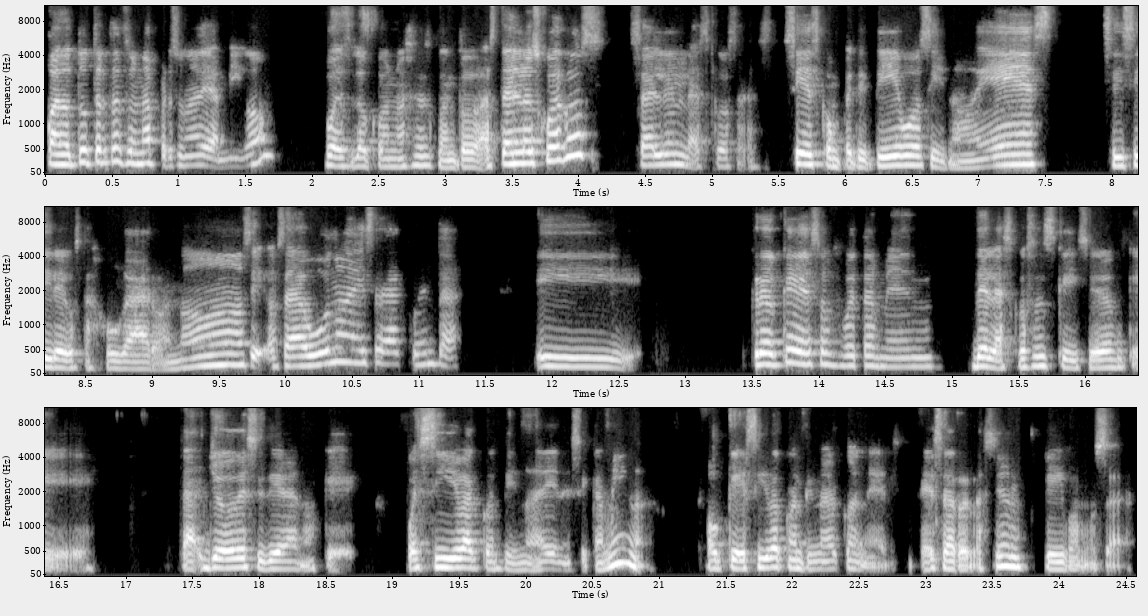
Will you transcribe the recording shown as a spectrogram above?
cuando tú tratas a una persona de amigo, pues lo conoces con todo. Hasta en los juegos salen las cosas. Si es competitivo, si no es, si sí le gusta jugar o no. Sí, o sea, uno ahí se da cuenta. Y creo que eso fue también de las cosas que hicieron que yo decidiera, ¿no? Que pues sí iba a continuar en ese camino o que sí iba a continuar con él, esa relación, que íbamos a,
